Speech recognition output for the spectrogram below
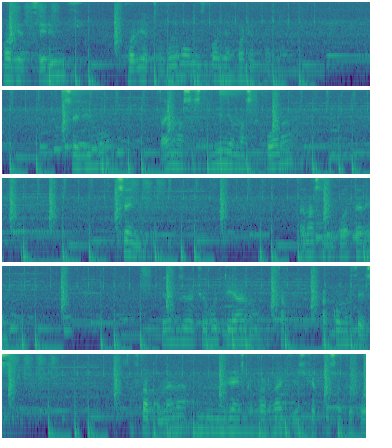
χώρια τους Σύριους, χώρια του Βούλγαρους, χώρια, χώρια, χώρια. Σε λίγο θα είμαστε στην ίδια μας χώρα ξένοι. Θα είμαστε λιγότεροι και δεν ξέρω και εγώ τι άλλο θα ακολουθήσει. Αυτά από μένα, είμαι ο Γιάννης Καπαρδάκης και ακούσατε το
